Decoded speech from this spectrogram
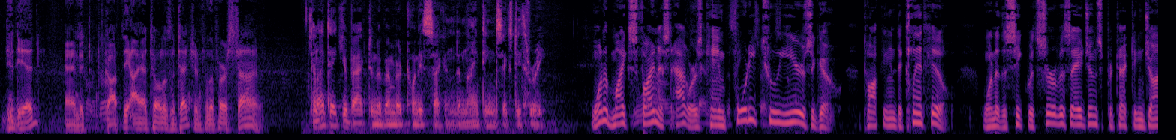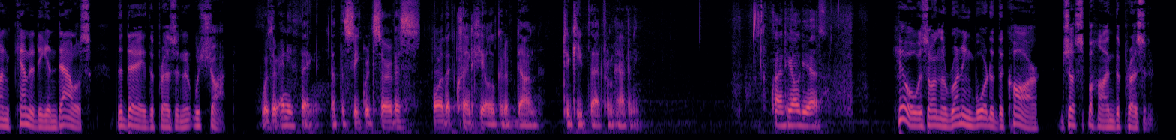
He did, and it got the Ayatollah's attention for the first time. Can I take you back to November 22nd in 1963? One of Mike's finest hours came 42 years ago, talking to Clint Hill, one of the Secret Service agents protecting John Kennedy in Dallas the day the president was shot. Was there anything that the Secret Service or that Clint Hill could have done to keep that from happening? Clint Hill, yes. Hill was on the running board of the car just behind the president.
